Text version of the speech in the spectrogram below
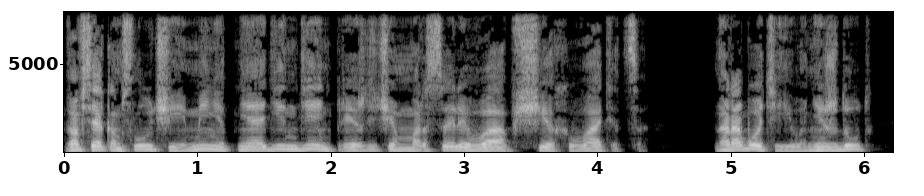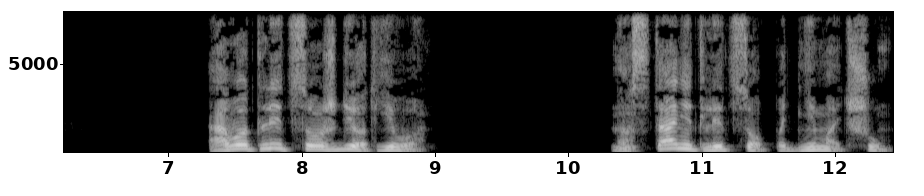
Во всяком случае, минет не один день, прежде чем Марселе вообще хватится. На работе его не ждут. А вот лицо ждет его. Но станет лицо поднимать шум,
